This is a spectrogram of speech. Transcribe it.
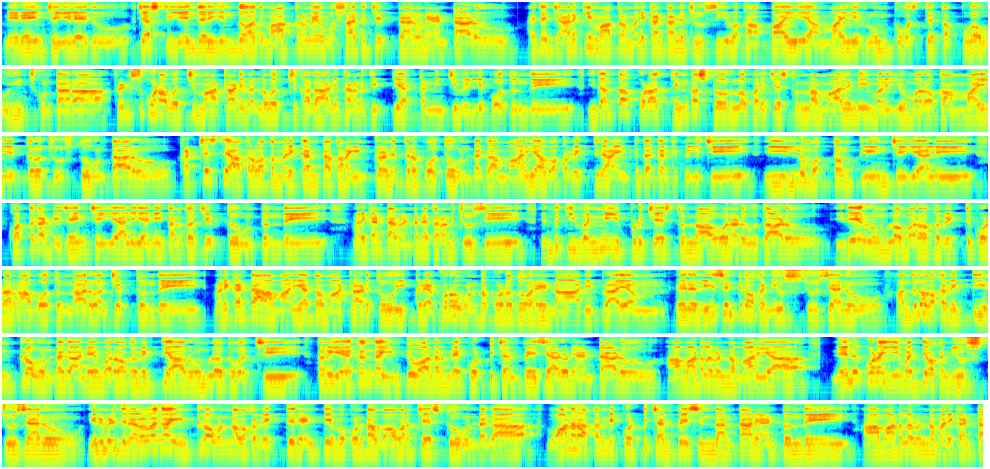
నేనే చెయ్యలేదు. జస్ట్ ఏం జరిగిందో అది మాత్రమే ఉషాకి చెప్పాను అని అంటాడు. అయితే జానకి మాత్రం మణికంఠాన్ని చూసి ఒక అబ్బాయి అమ్మాయి రూమ్కు వస్తే తప్పుగా ఊహించుకుంటారా? ఫ్రెండ్స్ కూడా వచ్చి మాట్లాడి వెళ్ళవచ్చు కదా అని తనని తిట్టి అక్కడి నుంచి వెళ్ళిపోతుంది. ఇదంతా కూడా కింద స్టోర్లో పనిచేస్తున్న మాలిని మరియు మరొక అమ్మాయి ఇద్దరు చూస్తూ ఉంటారు. కట్ చేస్తే ఆ తర్వాత మణికంఠ తన ఇంట్లో నిద్రపోతూ ఉండగా మారియా ఒక వ్యక్తిని ఆ ఇంటి దగ్గరికి పిలిచి ఈ ఇల్లు మొత్తం క్లీన్ చెయ్యాలి. కొత్తగా డిజైన్ చెయ్యాలి అని తనతో చెప్తూ ఉంటుంది. మణికంఠ వెంటనే తనను చూసి ఎందుకు ఇవన్నీ ఇప్పుడు చేస్తున్నావు? అని అడుగుతాడు. ఇదే రూమ్లో మరొక వ్యక్తి కూడా రాబోతున్నారు అని చెప్తుంది. మణికంఠ ఆ మారియాతో మాట్లాడుతూ ఇక్కడ ఎవరూ ఉండకూడదు అని నా అభిప్రాయం. నేను రీసెంట్గా ఒక న్యూస్ చూశాను. అందులో ఒక వ్యక్తి ఇంట్లో ఉండగానే మరొక వ్యక్తి ఆ రూమ్లోకి వచ్చి తను ఏకంగా ఇంటి ఓనర్ నే కొట్టి చంపేశాడు అని అంటాడు. ఆ మాటలు విన్న మారియా నేను కూడా ఈ మధ్య ఒక న్యూస్ చూశాను. ఎనిమిది నెలలుగా ఇంట్లో ఉన్న ఒక వ్యక్తి రెంట్ ఇవ్వకుండా ఓవర్ చేస్తూ ఉండగా ఓనర్ అతన్ని కొట్టి చంపేసిందంట అని అంటుంది. ఆ మాటలు విన్న మణికంట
